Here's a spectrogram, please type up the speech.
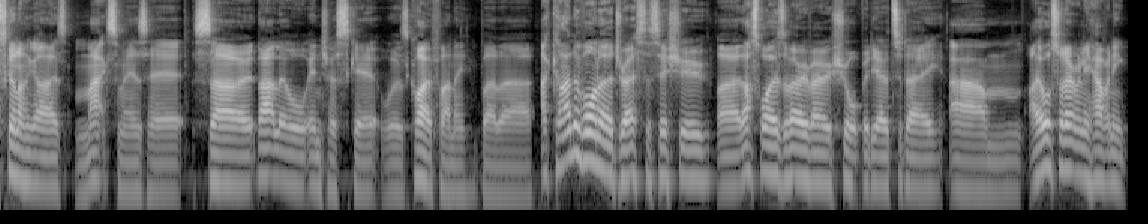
What's going on, guys? Max Mears here. So that little intro skit was quite funny, but uh, I kind of want to address this issue. Uh, that's why it's a very, very short video today. Um, I also don't really have any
